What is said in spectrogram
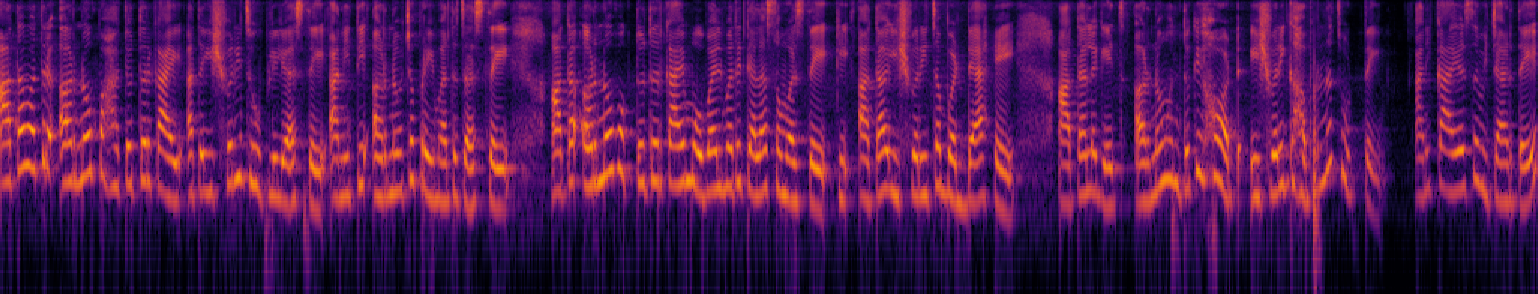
आता मात्र अर्णव पाहतो तर काय आता ईश्वरी झोपलेली असते आणि ती अर्णवच्या प्रेमातच असते. आता अर्णव बघतो तर काय मोबाईलमध्ये त्याला समजते की आता ईश्वरीचा बड्डे आहे. आता लगेच अर्णव म्हणतो की हॉट ईश्वरी घाबरूनच उठते. आणि काय असं विचारते?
